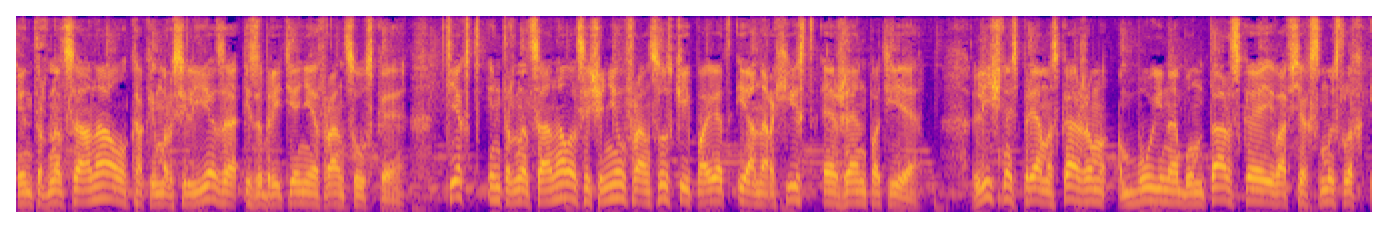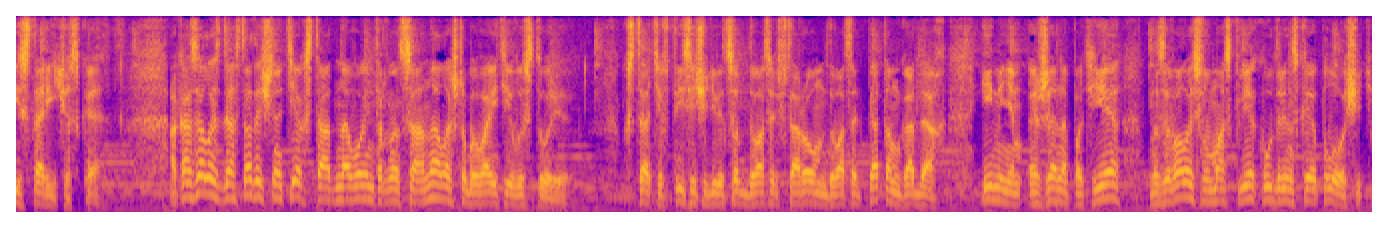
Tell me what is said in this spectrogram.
Интернационал, как и Марсельеза, изобретение французское. Текст интернационала сочинил французский поэт и анархист Эжен Потье. Личность, прямо скажем, буйно-бунтарская и во всех смыслах историческая. Оказалось, достаточно текста одного интернационала, чтобы войти в историю – кстати, в 1922-25 годах именем Эжена Потье называлась в Москве Кудринская площадь,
